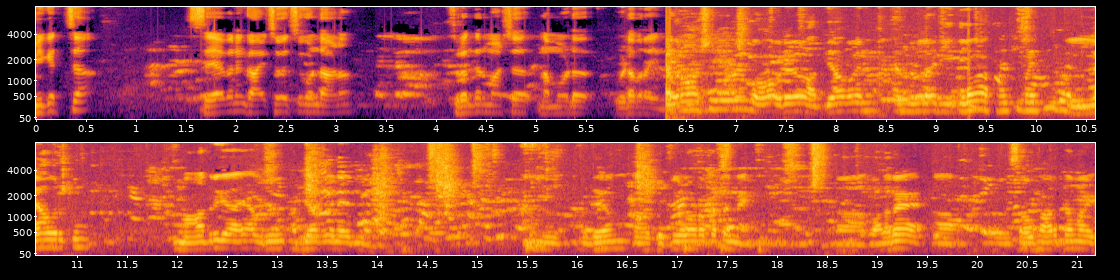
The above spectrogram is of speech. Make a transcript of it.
മികച്ച സേവനം കാഴ്ചവെച്ചുകൊണ്ടാണ് സുരേന്ദ്രൻ മാഷ് നമ്മോട് വിട പറയുന്നത്. മാഷ് എന്ന് ഒരു അധ്യാപകൻ എന്നുള്ള രീതിയിൽ എല്ലാവർക്കും മാതൃകയായ ഒരു അധ്യാപകനായിരുന്നു അദ്ദേഹം. കുട്ടികളോടൊപ്പം തന്നെ വളരെ സൗഹാർദ്ദമായി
